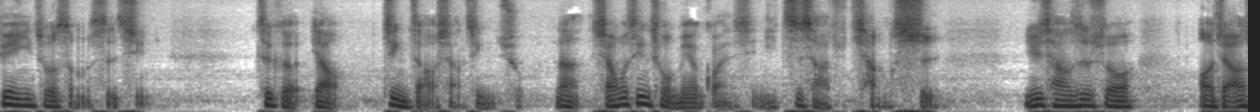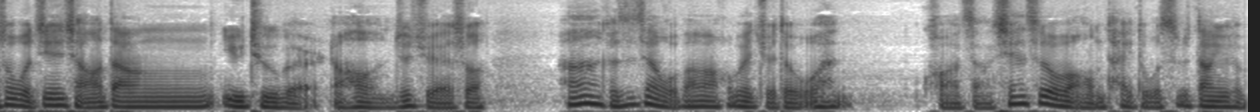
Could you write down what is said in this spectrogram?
愿意做什么事情，这个要尽早想清楚。那想不清楚没有关系，你至少去尝试。你去尝试说哦，假如说我今天想要当 YouTuber，然后你就觉得说。啊！可是这样，我爸妈会不会觉得我很夸张？现在这个网红太多，是不是当 YouTuber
